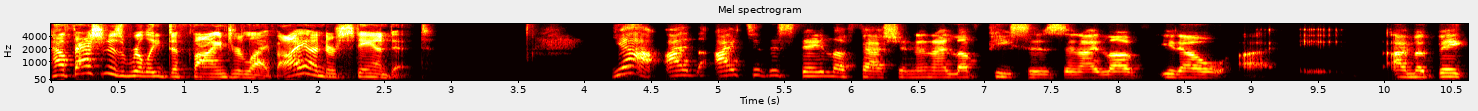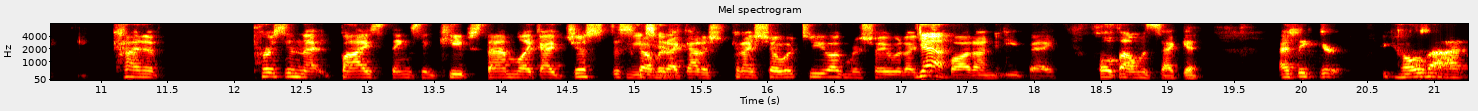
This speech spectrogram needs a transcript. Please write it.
how fashion has really defined your life i understand it yeah, I I to this day love fashion and I love pieces and I love you know I, I'm a big kind of person that buys things and keeps them. Like I just discovered, I got to, can I show it to you? I'm going to show you what I yeah. just bought on eBay. Hold on one second. I think you're, hold on.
